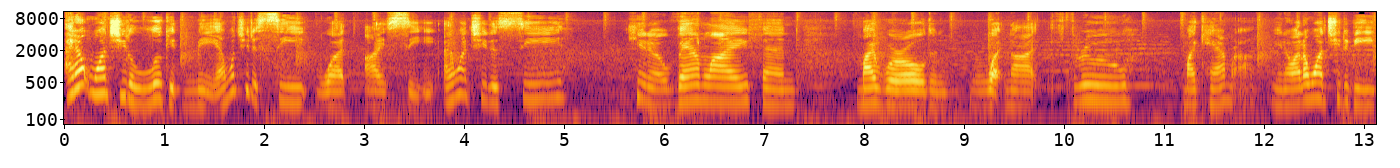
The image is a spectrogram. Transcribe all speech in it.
I don't want you to look at me. I want you to see what I see. I want you to see you know, van life and my world and whatnot through my camera. You know, I don't want you to be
